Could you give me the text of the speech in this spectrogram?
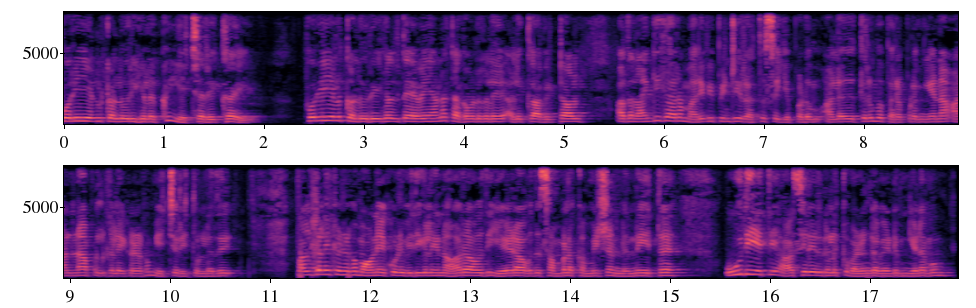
பொறியியல் கல்லூரிகளுக்கு எச்சரிக்கை. பொறியியல் கல்லூரிகள் தேவையான தகவல்களை அளிக்காவிட்டால் அதன் அங்கீகாரம் அறிவிப்பின்றி ரத்து செய்யப்படும் அல்லது திரும்ப பெறப்படும் என அண்ணா பல்கலைக்கழகம் எச்சரித்துள்ளது. பல்கலைக்கழக மானியக்குழு விதிகளின் ஆறாவது ஏழாவது சம்பள கமிஷன் நிர்ணயித்த ஊதியத்தை ஆசிரியர்களுக்கு வழங்க வேண்டும் எனவும்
